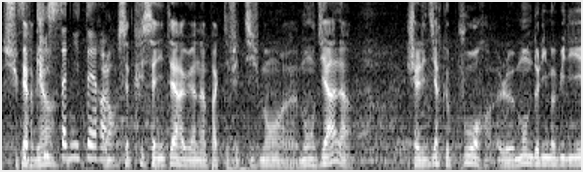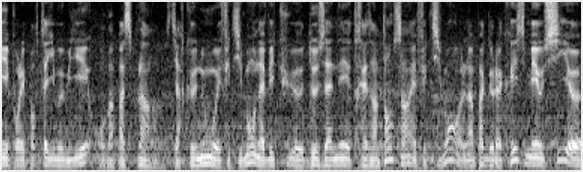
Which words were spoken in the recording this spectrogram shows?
Super cette bien. Crise sanitaire. Alors cette crise sanitaire a eu un impact effectivement euh, mondial. J'allais dire que pour le monde de l'immobilier, pour les portails immobiliers, on ne va pas se plaindre. C'est-à-dire que nous, effectivement, on a vécu deux années très intenses, hein, effectivement, l'impact de la crise, mais aussi euh,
